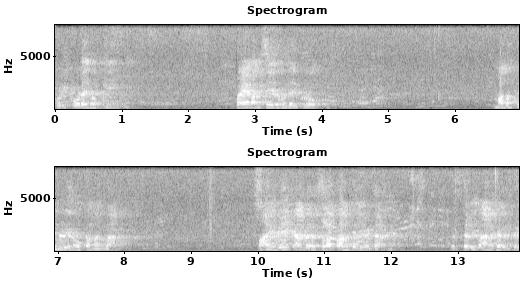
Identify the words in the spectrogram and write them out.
குறிக்கோளை நோக்கி பயணம் செய்து கொண்டிருக்கிறோம் மதத்தினுடைய நோக்கம் அதுதான் சுவாமி விவேகானந்தர் சிறப்பாக சொல்லிவிட்டார் ஒரு தெளிவான கருத்து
